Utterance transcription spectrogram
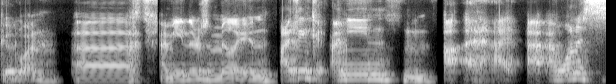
Good one. Uh, I mean, there's a million. I think. I mean, hmm, I I, I want to.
